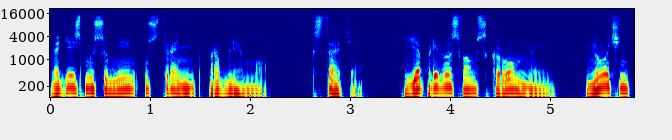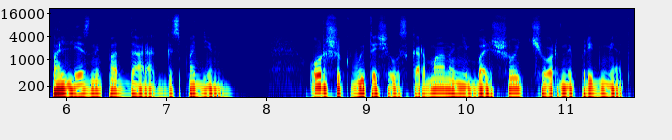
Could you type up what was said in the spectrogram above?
Надеюсь, мы сумеем устранить проблему. Кстати, я привез вам скромный, но очень полезный подарок, господин. Оршик вытащил из кармана небольшой черный предмет.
